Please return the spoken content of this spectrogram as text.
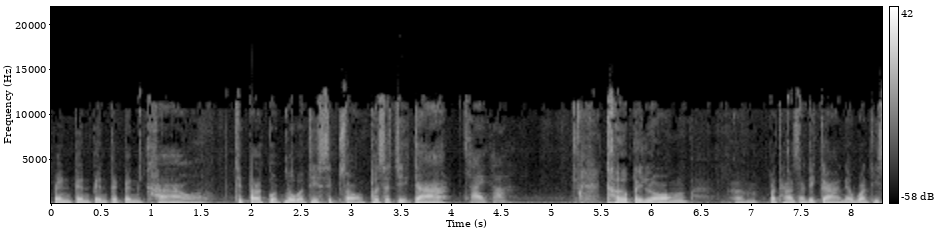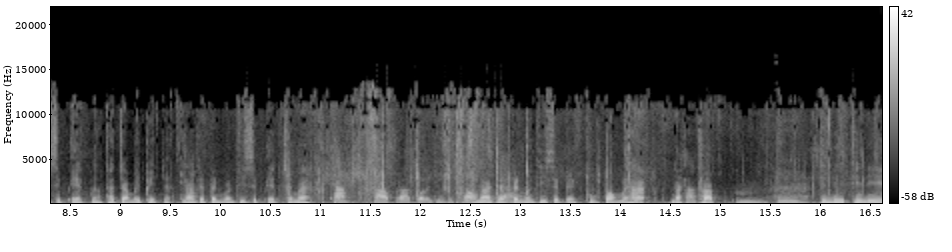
เป็นเป็นเป็นเป็นเป็นข่าวที่ปรากฏเมื่อวันที่ 12 พฤศจิกา ใช่ค่ะ เธอไปร้องเอิ่มประธานสันติกาในวันที่ 11นะถ้าจำไม่ผิดเนี่ยค่ะน่าจะเป็นวันที่ 11 ใช่ไหมค่ะ ข่าวปรากฏวันที่ 12 น่าจะเป็นวันที่ 11 ถูกต้องไหมค่ะฮะนะครับอืมอืม ทีนี้ทีนี้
